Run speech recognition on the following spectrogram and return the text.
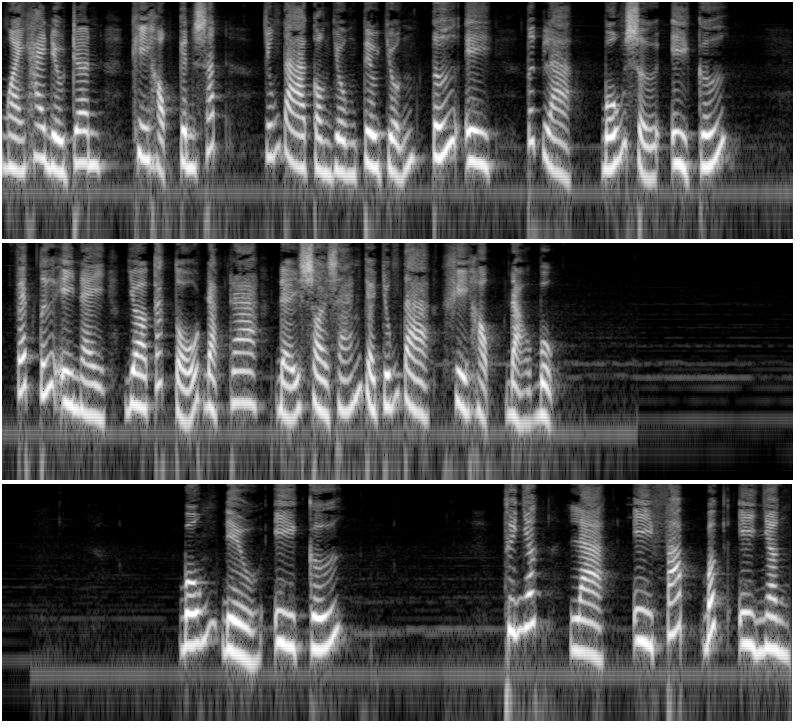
Ngoài hai điều trên, khi học kinh sách, chúng ta còn dùng tiêu chuẩn tứ y, tức là bốn sự y cứ. Phép tứ y này do các tổ đặt ra để soi sáng cho chúng ta khi học đạo Bụt. Bốn điều y cứ Thứ nhất là y pháp bất y nhân,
